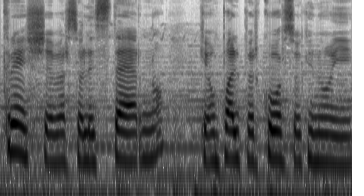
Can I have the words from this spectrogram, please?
cresce verso l'esterno che è un po' il percorso che noi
